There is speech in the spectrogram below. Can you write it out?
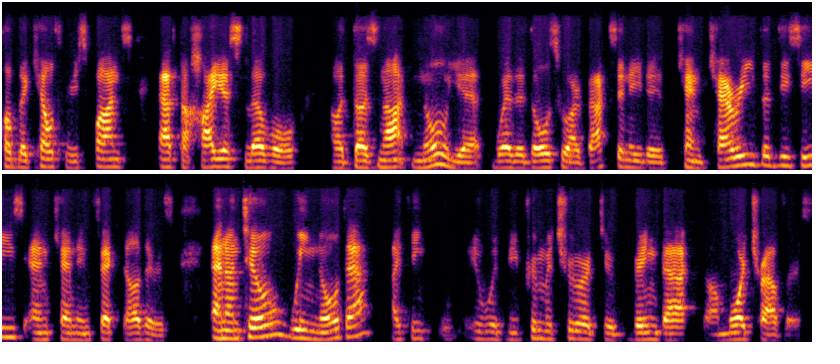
public health response at the highest level uh, does not know yet whether those who are vaccinated can carry the disease and can infect others. And until we know that, I think it would be premature to bring back uh, more travelers.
